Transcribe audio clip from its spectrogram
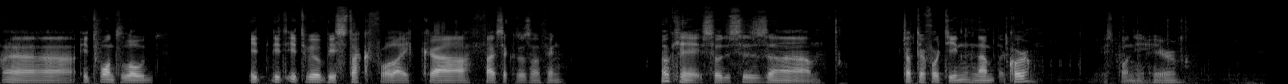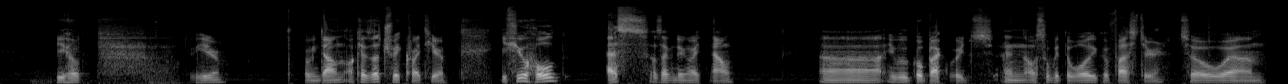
uh, it won't load. It, it it will be stuck for like uh, five seconds or something. Okay, so this is um, chapter 14, Lambda Core. You spawn here. B hop to here, going down. Okay, there's a trick right here. If you hold S, as I'm doing right now, uh, it will go backwards, and also with the wall you go faster. So um,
